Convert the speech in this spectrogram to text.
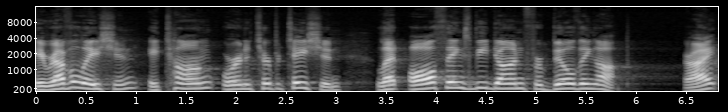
a revelation, a tongue, or an interpretation. Let all things be done for building up. All right?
